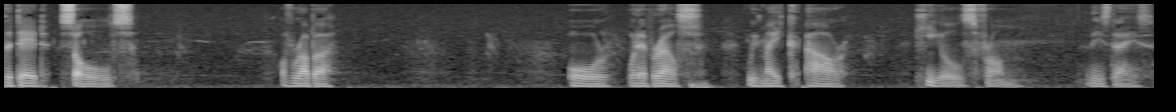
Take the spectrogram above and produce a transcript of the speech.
the dead soles of rubber or whatever else we make our heels from these days.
